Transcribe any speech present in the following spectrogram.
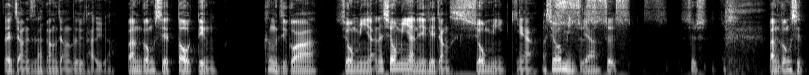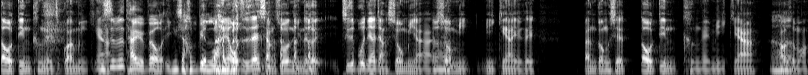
再讲一次他刚刚讲的这句台语啊，办公室斗顶，坑几瓜小米啊，那小米啊，你也可以讲小米件，啊小物件。是是是是是，办公室斗定坑的一罐物件你。是不是台语被我影响变烂没有，我只是在想说，你那个 其实不一定要讲修米啊，修米米件也可以。办公室斗顶坑的物件，还有什么？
